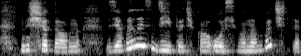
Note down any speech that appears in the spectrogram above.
нещодавно з'явилась діточка. Ось вона, бачите?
